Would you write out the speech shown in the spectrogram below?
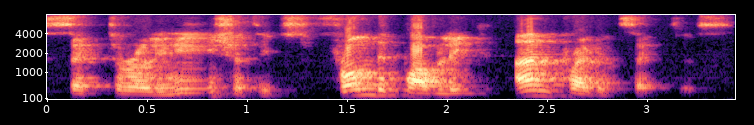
sectoral initiatives from the public and private sectors.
